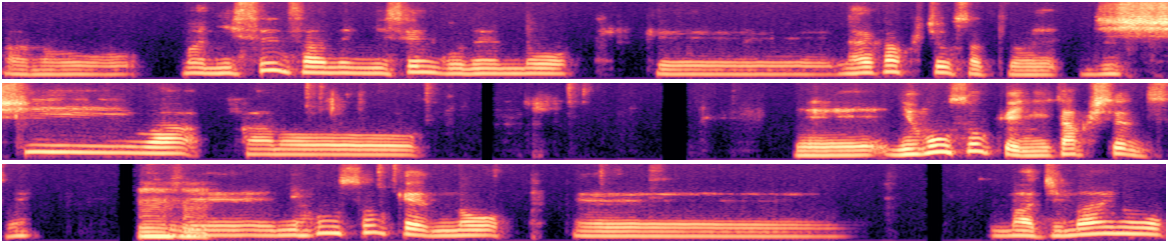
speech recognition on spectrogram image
あのまあ、2003年、2005年の、えー内閣調査というのは、実施はあの、えー日本総研に委託してるんですね。うんうんで日本総研の、えーまあ、自前の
